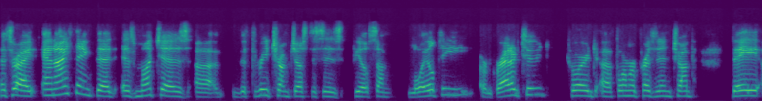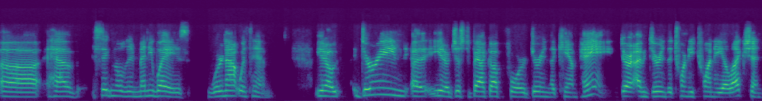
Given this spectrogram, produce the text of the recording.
That's right. And I think that as much as uh, the three Trump justices feel some loyalty or gratitude toward uh, former President Trump, they uh, have signaled in many ways we're not with him. You know, during, uh, you know, just to back up for during the campaign, during, I mean, during the 2020 election,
